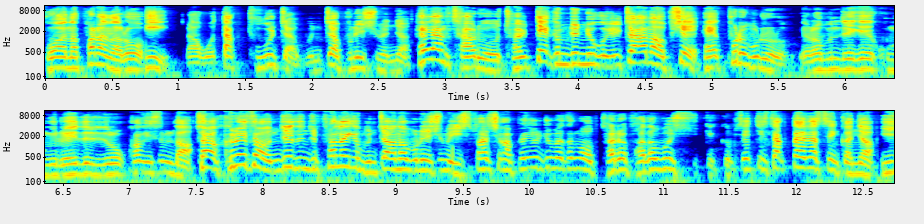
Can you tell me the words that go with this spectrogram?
9181로 D라고 딱 두 글자 문자 보내주시면요. 해당 자료 절대 금전 요구 일자 하나 없이 100% 무료로 여러분들에게 공유를 해드리도록 하겠습니다. 자 그래서 언제든지 편하게 문자 하나 보내주시면 24시간 평일 주면 상관없 자료 받아보실 수 있게끔 세팅 싹 다 해놨으니까요. 이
